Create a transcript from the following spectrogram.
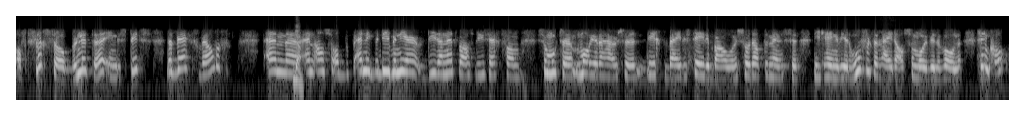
of de vluchtstrook benutten in de spits, dat werkt geweldig. En, uh, ja. en, als op, en ik, die meneer die daar net was, die zegt van... ze moeten mooiere huizen dicht bij de steden bouwen... zodat de mensen niet heen en weer hoeven te rijden als ze mooi willen wonen. Vind ik ook.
